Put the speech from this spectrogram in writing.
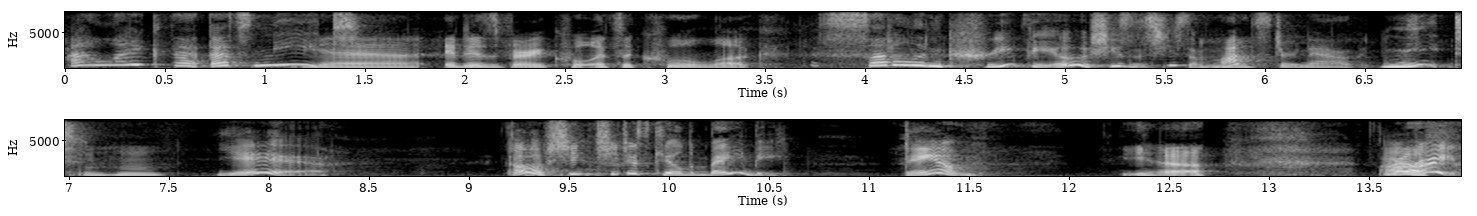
I like that. That's neat. Yeah, it is very cool. It's a cool look. It's subtle and creepy. Oh, she's a, she's a monster now. Neat. Mm-hmm. Yeah. Oh, she she just killed a baby. Damn. Yeah. All right.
